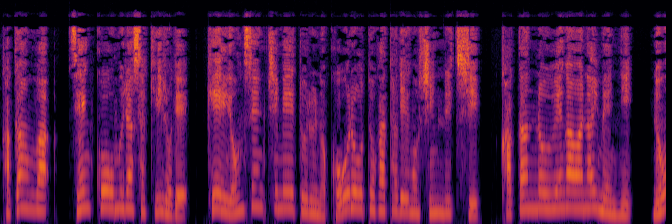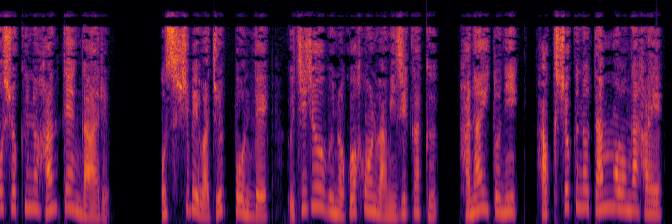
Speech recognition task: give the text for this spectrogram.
花冠は先行紫色で計4センチメートルの高ロート型でご陳列し、花冠の上側内面に濃色の斑点がある。オスシベは10本で、内上部の5本は短く、花糸に白色の短毛が生え、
